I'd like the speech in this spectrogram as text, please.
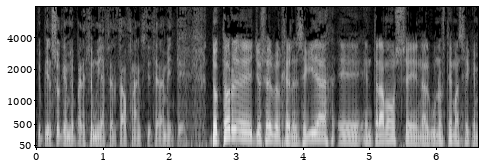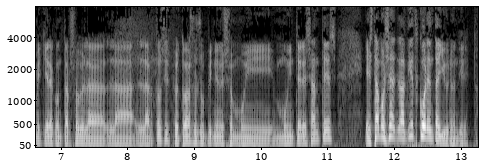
Yo pienso que me parece muy acertado, Frank, sinceramente. Doctor eh, José Berger, enseguida eh, entramos en algunos temas que me quiera contar sobre la, la, artosis, pero todas sus opiniones son muy, muy interesantes. Estamos a las 10.41 en directo.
